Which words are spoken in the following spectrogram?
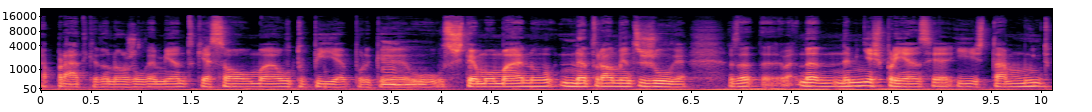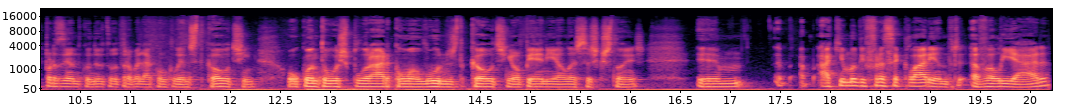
a, a, prática do não julgamento que é só uma utopia, porque uhum. o, o, sistema humano naturalmente julga. Mas, eh, na, na, minha experiência, e isto está muito presente quando eu estou a trabalhar com clientes de coaching ou quando estou a explorar com alunos de coaching ou PNL estas questões, um, há aqui uma diferença clara entre avaliar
